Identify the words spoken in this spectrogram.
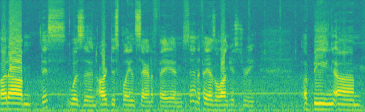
But um, this was an art display in Santa Fe, and Santa Fe has a long history of being um,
